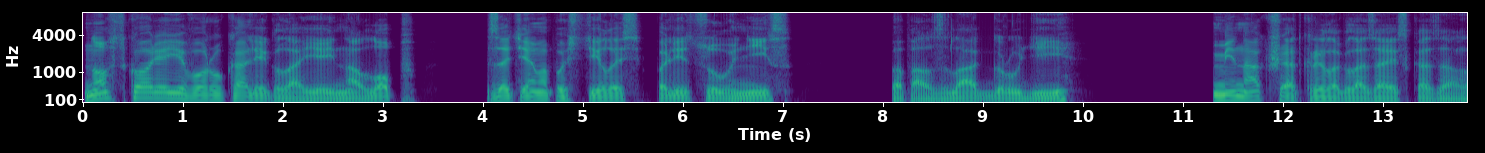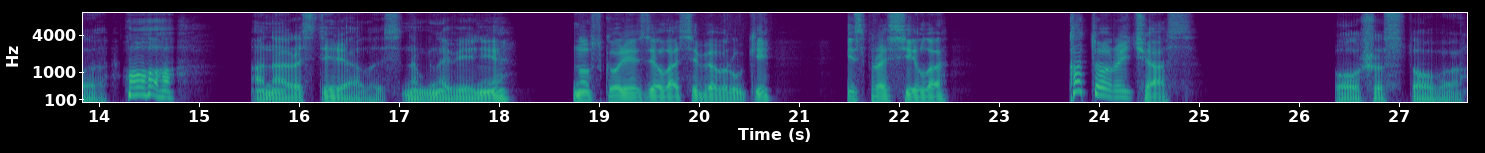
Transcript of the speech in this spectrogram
Но вскоре его рука легла ей на лоб, затем опустилась по лицу вниз, поползла к груди. Минакши открыла глаза и сказала «О!» Она растерялась на мгновение, но вскоре взяла себя в руки и спросила, «Который час?» «Пол шестого».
